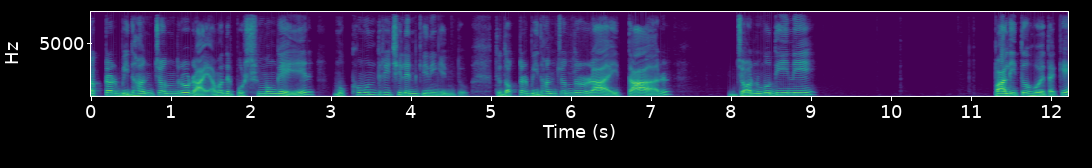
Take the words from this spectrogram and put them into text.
ডক্টর বিধানচন্দ্র রায় আমাদের পশ্চিমবঙ্গের মুখ্যমন্ত্রী ছিলেন তিনি কিন্তু। তো ডক্টর বিধানচন্দ্র রায় তার জন্মদিনে পালিত হয়ে থাকে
